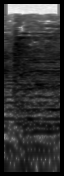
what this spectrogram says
اگنے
